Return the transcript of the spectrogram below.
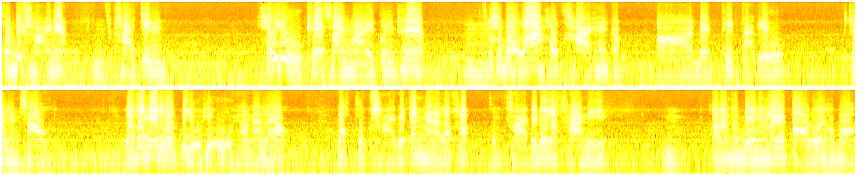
คนที่ขายเนี่ยอืมขายจริง เขาอยู่เขตสายไหมกรุงเทพอ่าฮะแล้วเขาบอกว่าเขาขายให้กับอ่าเด็กที่แปดริ้วจาเชิงเซาแล้วตอนนี้รถไปอยู่ที่อู่แถวนั้นแล้ว บอกผมขายไปตั้งนานแล้วครับ ผมขายไปด้วยราคานี้ อืมตอนนั้นทะเบียนยังไม่ได้ต่อด้วยเขาบอก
